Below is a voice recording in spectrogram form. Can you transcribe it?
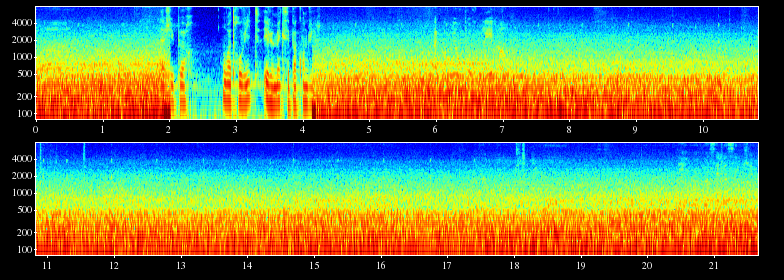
Voilà. Là, j'ai peur. On va trop vite et le mec sait pas conduire. À combien on peut rouler là Et on va passer la cinquième.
